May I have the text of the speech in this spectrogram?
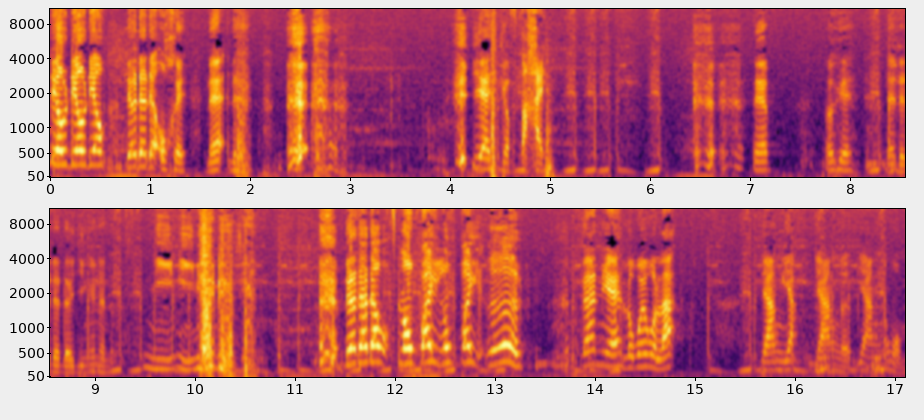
เดี๋ยวเดี๋ยวเดี๋ยวเดี๋ยวเดี๋ยวโอเคเนี่ยเดี๋ยวแย่เกับตายเนะครับโอเคเดี๋ยวเดี๋ยวเดี๋ยวยิงกันหน่อยนะหนีหนีหนีเดี๋ยวเดี๋ยวเดี๋ยวลงไปลงไปเออนั่นไงลงไปหมดละยังยังยังเหรอยังครับผม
